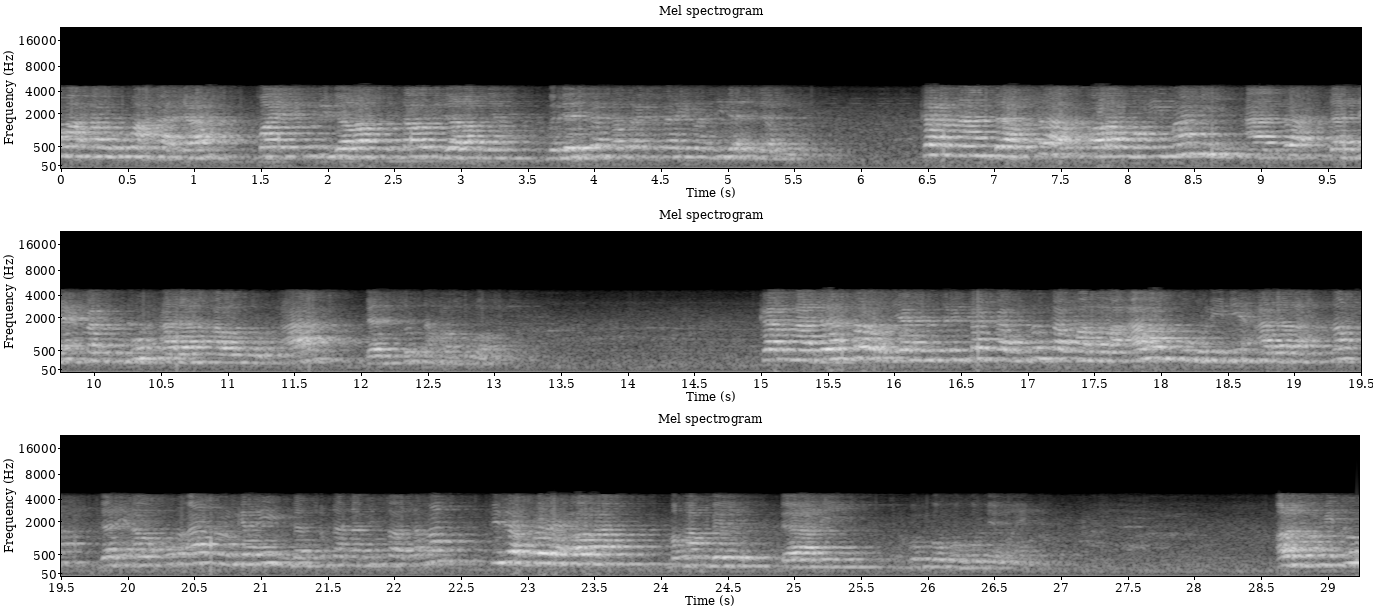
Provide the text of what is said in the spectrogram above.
memasang rumah saja, mayat itu di dalam, ditaruh di dalamnya, menjadikan satu eksperimen tidak tidak boleh. Karena dasar orang mengimani azab dan nikmat kubur adalah Al-Quran dan Sunnah Rasulullah. Karena dasar yang menceritakan tentang masalah alam kubur ini adalah nafs dari Al-Quranul Karim dan Sunnah Nabi SAW tidak boleh orang mengambil dari hukum-hukum yang lain. Oleh sebab itu,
